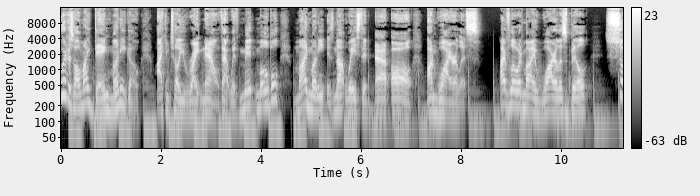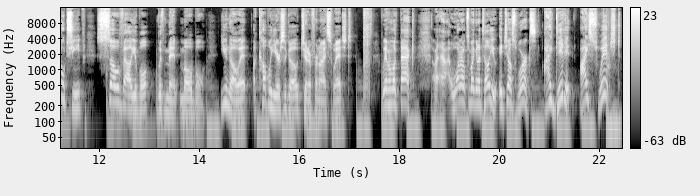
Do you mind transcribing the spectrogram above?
where does all my dang money go? I can tell you right now that with Mint Mobile, my money is not wasted at all on wireless. I've lowered my wireless bill so cheap, so valuable with Mint Mobile. You know it. A couple years ago, Jennifer and I switched. Pfft, We haven't looked back. I, I, what else am I going to tell you? It just works. I did it. I switched.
